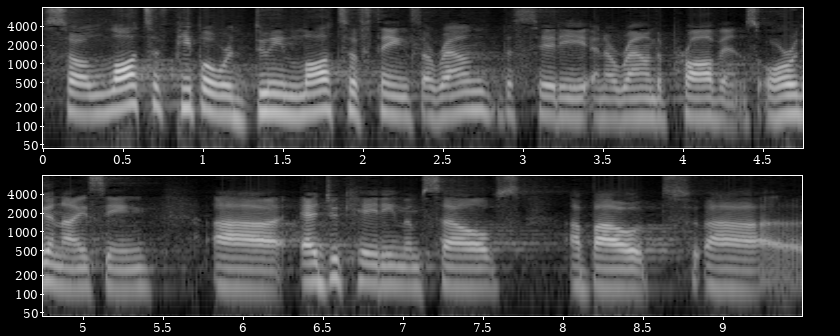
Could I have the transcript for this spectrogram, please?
so lots of people were doing lots of things around the city and around the province, organizing, uh, educating themselves about uh,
